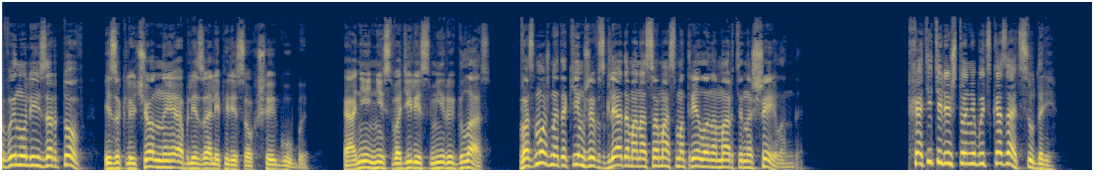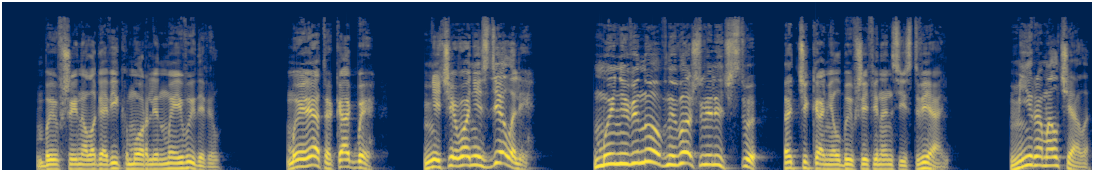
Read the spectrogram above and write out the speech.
вынули изо ртов, и заключенные облизали пересохшие губы. Они не сводили с миры глаз. Возможно, таким же взглядом она сама смотрела на Мартина Шейланда. «Хотите ли что-нибудь сказать, судари?» Бывший налоговик Морлин Мэй выдавил. Мы это, как бы, ничего не сделали». «Мы невиновны, Ваше Величество», — отчеканил бывший финансист Виаль. Мира молчала.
